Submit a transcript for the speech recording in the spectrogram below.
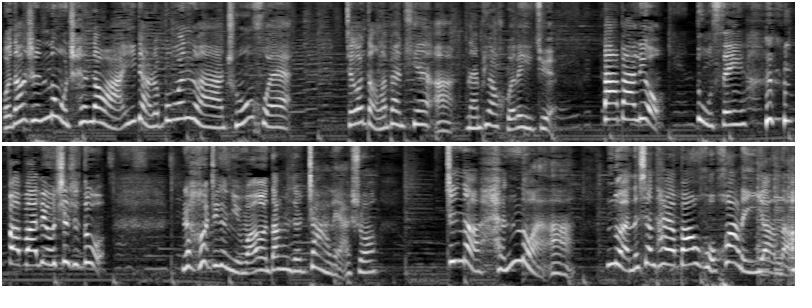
我当时怒嗔道啊，一点都不温暖啊，重回。结果等了半天啊，男票回了一句八八六度 C，八八六摄氏度。然后这个女网友当时就炸了呀，说真的很暖啊，暖的像他要把火化了一样的。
